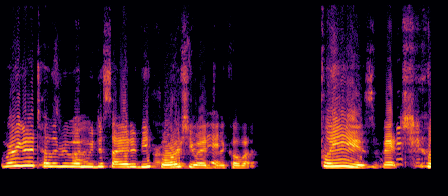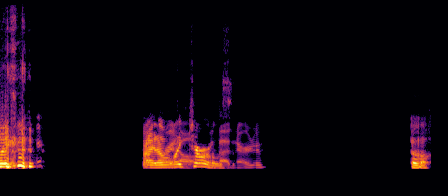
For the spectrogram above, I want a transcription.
"We're going to tell It's everyone we decided before Charles she went into the coma." Please, bitch. like, I don't like Charles. That narrative. ugh.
